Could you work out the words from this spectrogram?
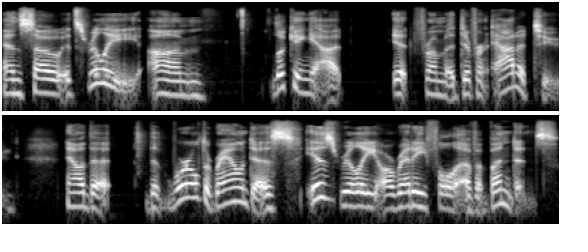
and so it's really um, looking at it from a different attitude. Now, the the world around us is really already full of abundance,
